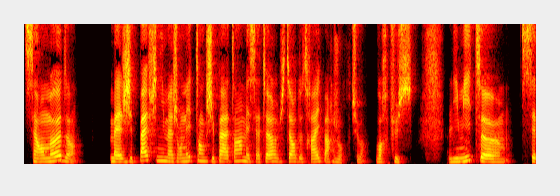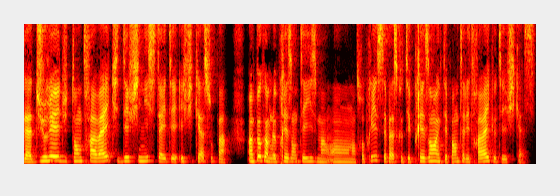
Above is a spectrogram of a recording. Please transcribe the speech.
C'est en mode, mais j'ai pas fini ma journée tant que j'ai pas atteint mes 7 heures, 8 heures de travail par jour, tu vois, voire plus. Limite, euh, c'est la durée du temps de travail qui définit si tu as été efficace ou pas. Un peu comme le présentéisme hein, en entreprise, c'est parce que tu es présent et que tu pas en télétravail que tu es efficace.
